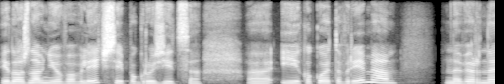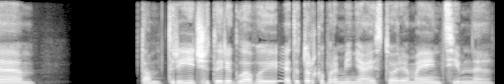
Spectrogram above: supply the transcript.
Я должна в нее вовлечься и погрузиться. А, и какое-то время, наверное, там 3-4 главы, это только про меня история, моя интимная.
